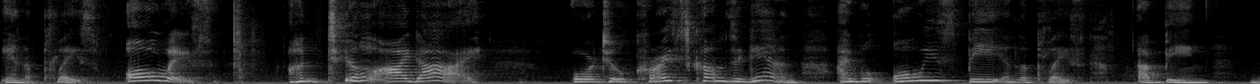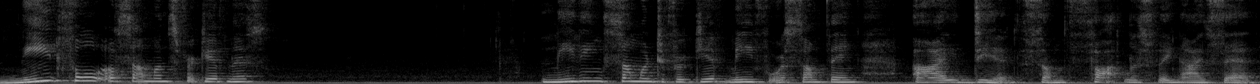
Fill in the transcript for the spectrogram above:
in a place, always, until I die or till Christ comes again. I will always be in the place of being needful of someone's forgiveness, needing someone to forgive me for something I did, some thoughtless thing I said,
